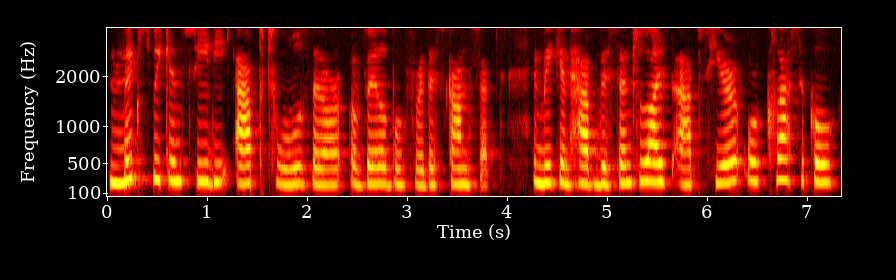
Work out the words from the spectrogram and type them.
Next, we can see the app tools that are available for this concept, and we can have decentralized apps here or classical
